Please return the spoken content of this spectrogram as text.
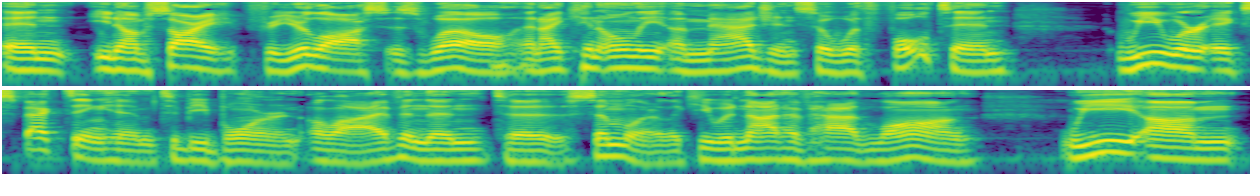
and you know, I'm sorry for your loss as well. And I can only imagine. So with Fulton, we were expecting him to be born alive, and then to similar, like he would not have had long. We um,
